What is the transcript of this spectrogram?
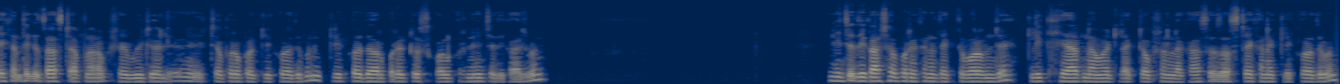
এখান থেকে জাস্ট আপনারা সেই ভিডিও ট্যাপের উপর ক্লিক করে দেবেন। ক্লিক করে দেওয়ার পরে একটু স্ক্রল করে নিচে দিকে আসবেন। নিচে দিকে আসার পর এখানে দেখতে পারবেন যে ক্লিক হেয়ার নামের একটা অপশন লেখা আছে। জাস্ট এখানে ক্লিক করে দেবেন।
